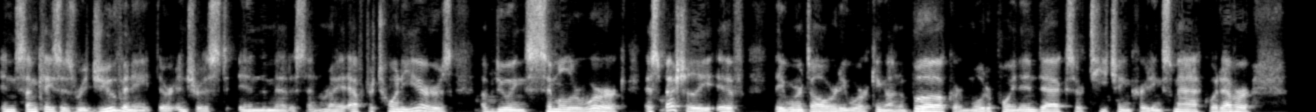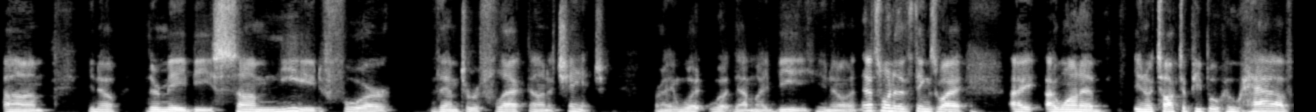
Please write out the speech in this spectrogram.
in some cases rejuvenate their interest in the medicine right? After 20 years of doing similar work especially if they weren't already working on a book or motor point index or teaching creating smac whatever um, you know there may be some need for them to reflect on a change right? What what that might be you know? And that's one of the things why i i want to you know talk to people who have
